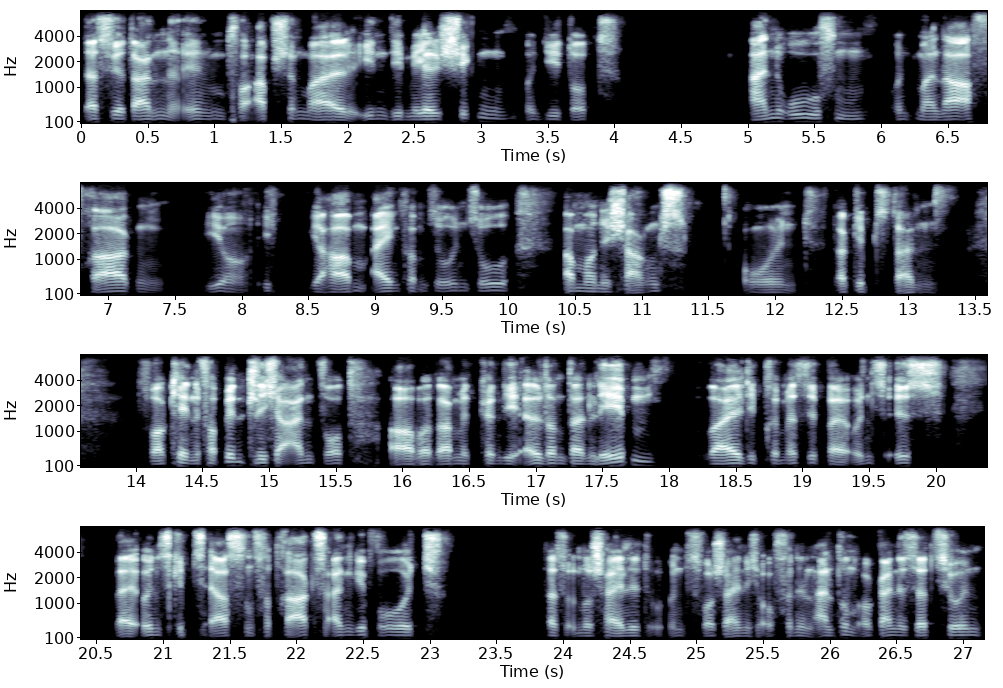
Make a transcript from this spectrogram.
dass wir dann im Vorab schon mal ihnen die Mail schicken und die dort anrufen und mal nachfragen, hier, ich, wir haben Einkommen so und so, haben wir eine Chance. Und da gibt's dann zwar keine verbindliche Antwort, aber damit können die Eltern dann leben, weil die Prämisse bei uns ist, bei uns gibt es erst ein Vertragsangebot. Das unterscheidet uns wahrscheinlich auch von den anderen Organisationen.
